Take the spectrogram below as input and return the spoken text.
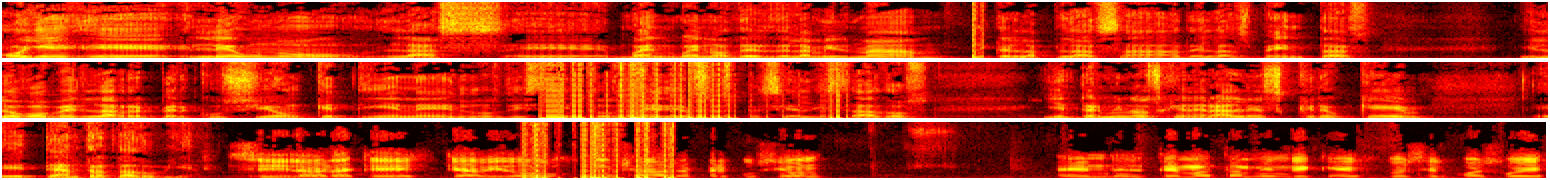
Oye, eh, lee uno las, eh, bueno, bueno, desde la misma de la plaza de las ventas, y luego ves la repercusión que tiene en los distintos medios especializados y en términos generales creo que eh, te han tratado bien. Sí, la verdad que, ha habido mucha repercusión en el tema también de que pues el juez fue,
